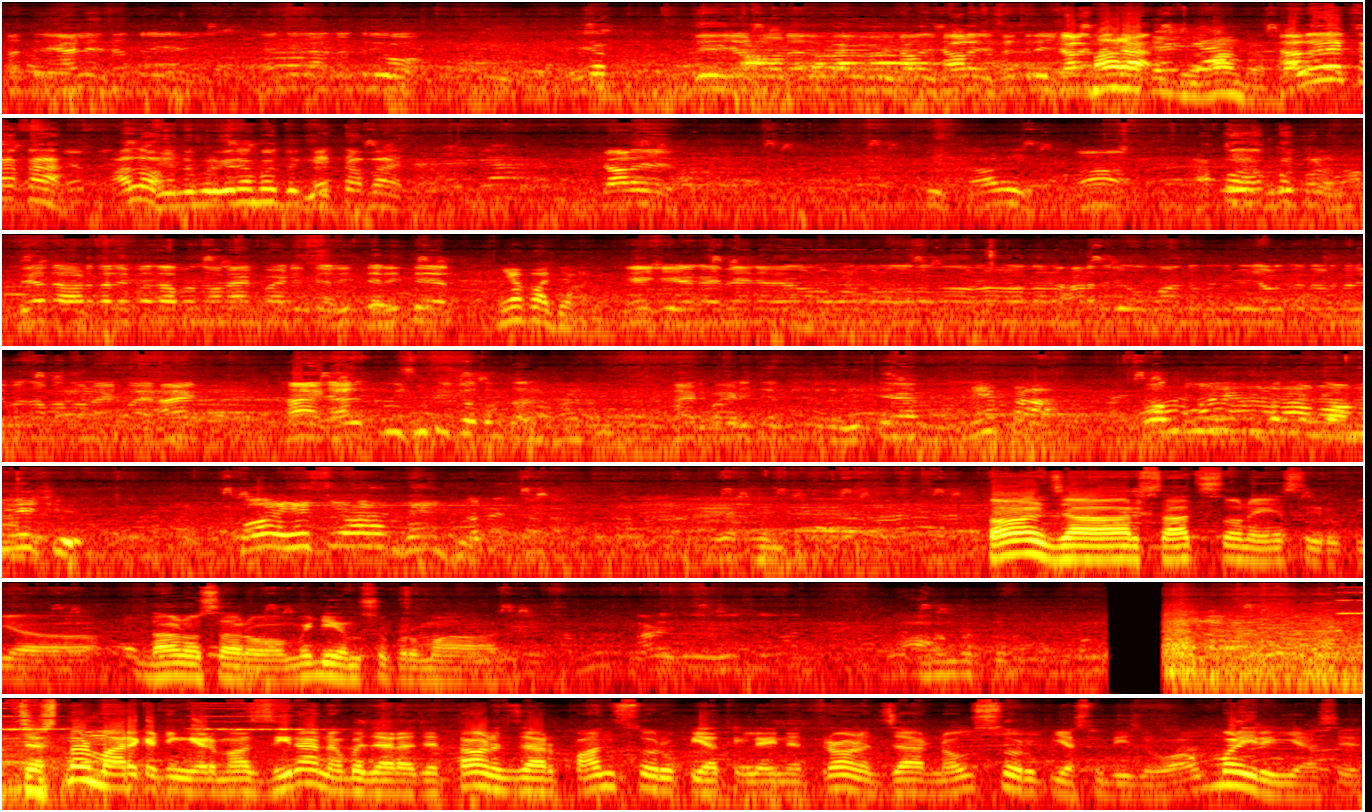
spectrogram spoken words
છત્રી હાલે છત્રી. છત્રીઓ. બે હજાર અઢાર ઓગણીસ ચાલીસ છત્રીસ ચાલીસ ચાલે. કાકા. હાલો. મહેતાભાઈ હા. બે હજાર અડતાલીસ એકાઈ બેને પાંચ અડતાલીસ સાઠ સાઠ હાલ તું છૂટી ગયો તમ તાર. સાઠ પાંઠ રીતે સિત્તેર ત્રણ હજાર સાતસો ને એસી રૂપિયા દાણો સારો મીડિયમ સુપર માલ જસનલ માર્કેટિંગ એડમાં ઝીરાના બજાર આજે ત્રણ હજાર પાંચસો રૂપિયાથી લઈને ત્રણ હજાર નવસો રૂપિયા સુધી જોવા મળી રહ્યા છે.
